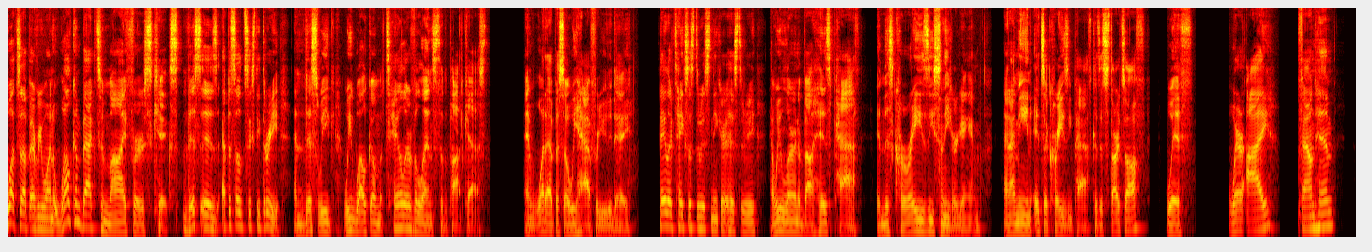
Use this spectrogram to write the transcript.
What's up, everyone? Welcome back to My First Kicks. This is episode 63, and this week we welcome Taylor Valenz to the podcast. And what episode we have for you today. Taylor takes us through his sneaker history, and we learn about his path in this crazy sneaker game. And I mean, it's a crazy path because it starts off with where I found him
